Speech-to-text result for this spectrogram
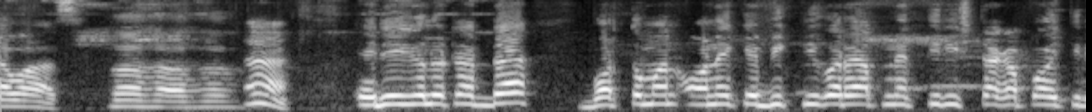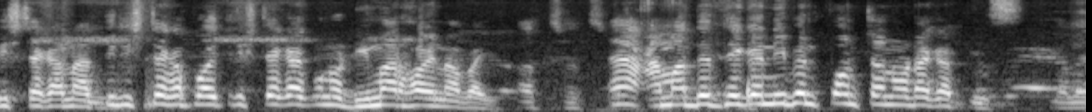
দেওয়া আছে। হ্যাঁ হ্যাঁ হ্যাঁ। হ্যাঁ এই রেগুলেটরটা বর্তমান অনেকে বিক্রি করে আপনার তিরিশ টাকা পঁয়ত্রিশ টাকা। না তিরিশ টাকা পঁয়ত্রিশ টাকা কোনো ডিমার হয় না ভাই। আচ্ছা আচ্ছা। হ্যাঁ আমাদের থেকে নিবেন পঞ্চান্ন টাকা পিস মানে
